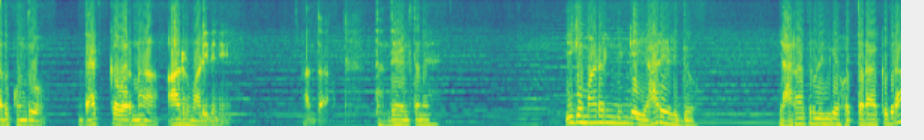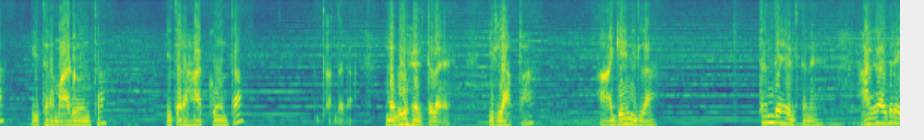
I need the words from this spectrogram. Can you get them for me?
ಅದಕ್ಕೊಂದು ಬ್ಯಾಕ್ ಕವರ್ನ ಆರ್ಡ್ರ್ ಮಾಡಿದ್ದೀನಿ ಅಂತ. ತಂದೆ ಹೇಳ್ತಾನೆ, ಹೀಗೆ ಮಾಡಲು ನಿನಗೆ ಯಾರು ಹೇಳಿದ್ದು? ಯಾರಾದರೂ ನಿನಗೆ ಒತ್ತಡ ಹಾಕಿದ್ರಾ? ಈ ಥರ ಮಾಡು ಅಂತ, ಈ ಥರ ಹಾಕು ಅಂತ. ಅಂತ ಅಂದಾಗ ಮಗಳು ಹೇಳ್ತಾಳೆ, ಇಲ್ಲ ಅಪ್ಪ ಹಾಗೇನಿಲ್ಲ. ತಂದೆ ಹೇಳ್ತಾನೆ, ಹಾಗಾದರೆ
